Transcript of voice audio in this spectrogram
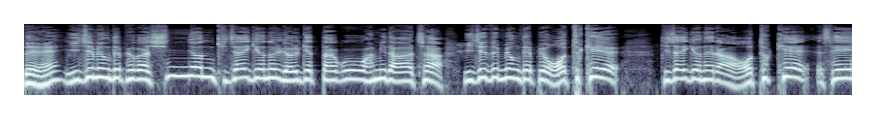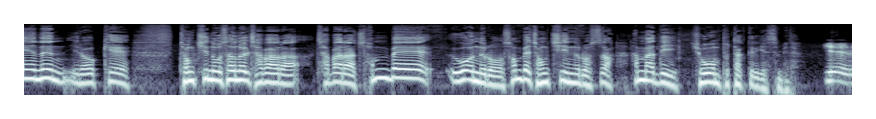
네, 이재명 대표가 신년 기자회견을 열겠다고 합니다. 자, 이재명 대표 어떻게 기자회견해라. 어떻게 새해에는 이렇게 정치 노선을 잡아라, 잡아라. 선배 의원으로, 선배 정치인으로서 한마디 조언 부탁드리겠습니다. 예,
